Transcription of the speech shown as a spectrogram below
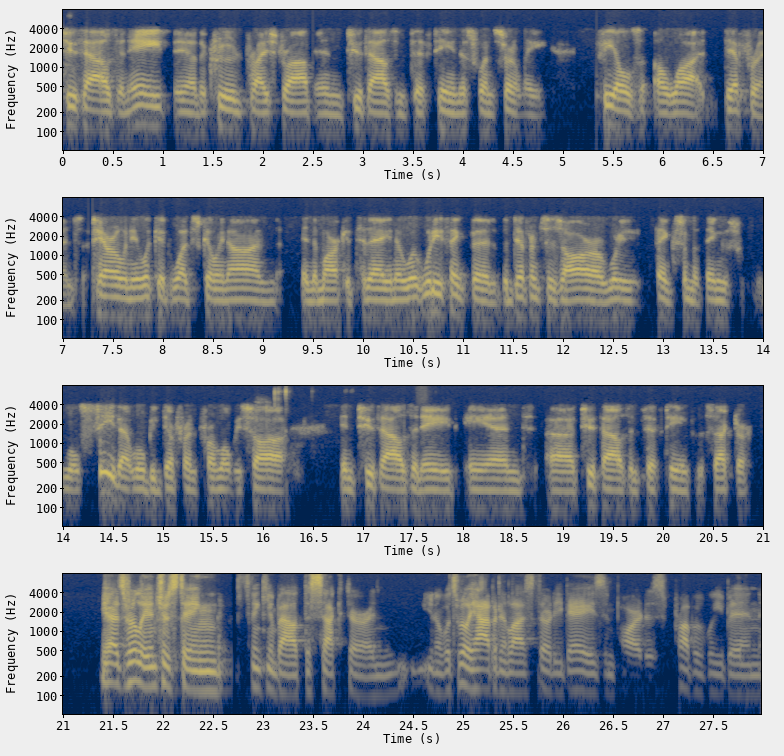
2008, you know, the crude price drop in 2015. This one certainly feels a lot different. Tero, when you look at what's going on in the market today. You know, what, what, do you think the, the differences are, or what do you think some of the things we'll see that will be different from what we saw in 2008 and uh, 2015 for the sector? Yeah, it's really interesting thinking about the sector, and you know what's really happened in the last 30 days. In part, has probably been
